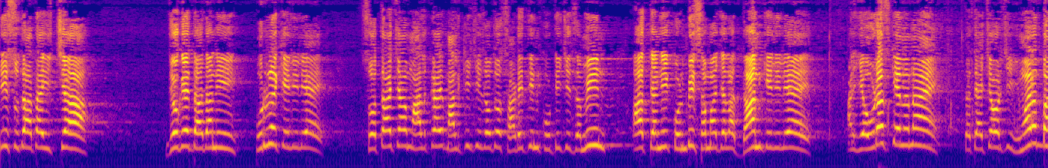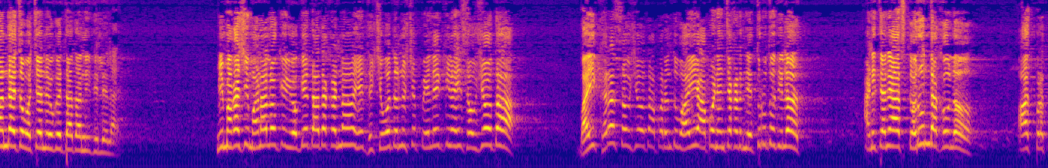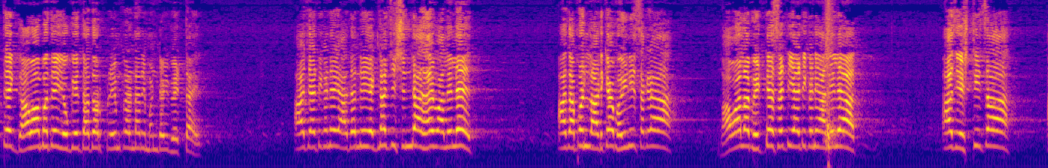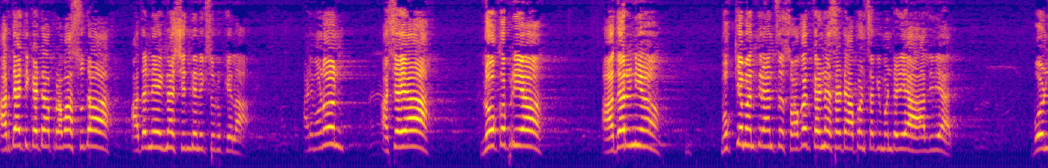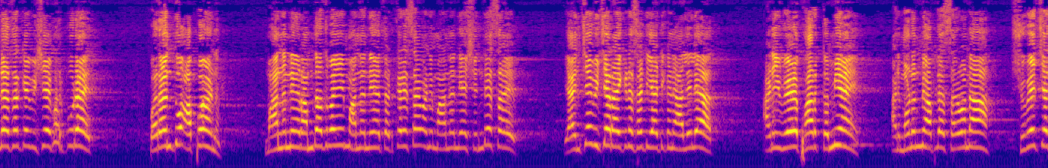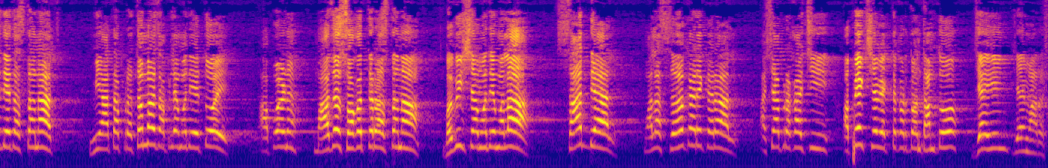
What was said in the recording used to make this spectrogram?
ती सुद्धा आता इच्छा जोगे दादांनी पूर्ण केलेली आहे. स्वतःच्या मालका मालकीची जवळजवळ साडेतीन कोटीची जमीन आज त्यांनी कुणबी समाजाला दान केलेली आहे. आणि एवढंच केलं नाही तर त्याच्यावरची इमारत बांधायचं वचन योग्यदादांनी दिलेलं आहे. मी मगाशी म्हणालो की योगेश दादाकडनं हे शिवधनुष्य पेले की नाही संशय होता. भाई खरंच संशय होता परंतु भाई आपण यांच्याकडे नेतृत्व दिलं आणि त्याने आज करून दाखवलं. आज प्रत्येक गावामध्ये योग्यदादावर प्रेम करणारी मंडळी भेटत आहेत. आज या ठिकाणी आदरणीय एकनाथजी शिंदे साहेब आलेले आहेत. आज आपण लाडक्या बहिणी सगळ्या भावाला भेटण्यासाठी या ठिकाणी आलेल्या आहात. आज एसटीचा अर्ध्या तिकिटा प्रवास सुद्धा आदरणीय एकनाथ शिंदेने सुरू केला. आणि म्हणून अशा या लोकप्रिय आदरणीय मुख्यमंत्र्यांचं स्वागत करण्यासाठी आपण सगळी मंडळी आलेली आहात. बोलण्यासारखे विषय भरपूर आहेत परंतु आपण माननीय रामदासभाई माननीय तटकरे साहेब आणि माननीय शिंदे साहेब यांचे विचार ऐकण्यासाठी या ठिकाणी आलेले आहात. आणि वेळ फार कमी आहे. आणि म्हणून मी आपल्या सर्वांना शुभेच्छा देत असतानाच मी आता प्रथमच आपल्यामध्ये येतोय. आपण माझं स्वागत करत असताना भविष्यामध्ये मला साथ द्याल मला सहकार्य कराल अशा प्रकारची अपेक्षा व्यक्त करतो आणि थांबतो. जय हिंद जय महाराष्ट्र.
